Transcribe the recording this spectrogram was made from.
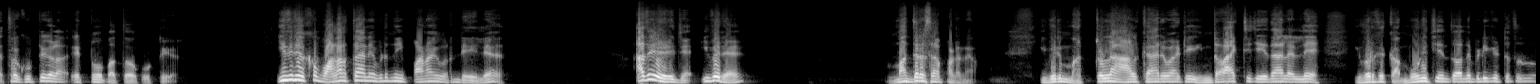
എത്ര കുട്ടികളാ? എട്ടോ പത്തോ കുട്ടികൾ. ഇതിനൊക്കെ വളർത്താൻ ഇവിടുന്ന് ഈ പണം ഇല്ല അത് കഴിഞ്ഞ് ഇവർ മദ്രസ പഠനം. ഇവർ മറ്റുള്ള ആൾക്കാരുമായിട്ട് ഇന്ററാക്ട് ചെയ്താലല്ലേ ഇവർക്ക് കമ്മ്യൂണിറ്റി എന്തോന്ന് പിടികിട്ടത്തുള്ളൂ.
